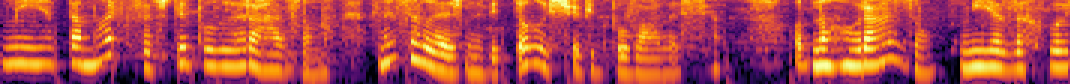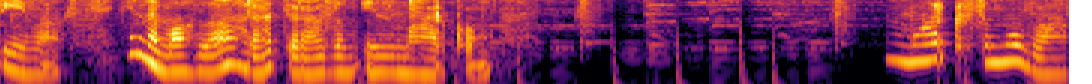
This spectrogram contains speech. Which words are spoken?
Мія та Марк завжди були разом, незалежно від того, що відбувалося. Одного разу Мія захворіла і не могла грати разом із Марком. Марк сумував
